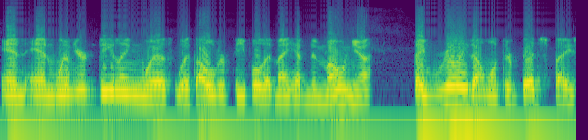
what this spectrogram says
And and when you're dealing with with older people that may have pneumonia, they really don't want their bed space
